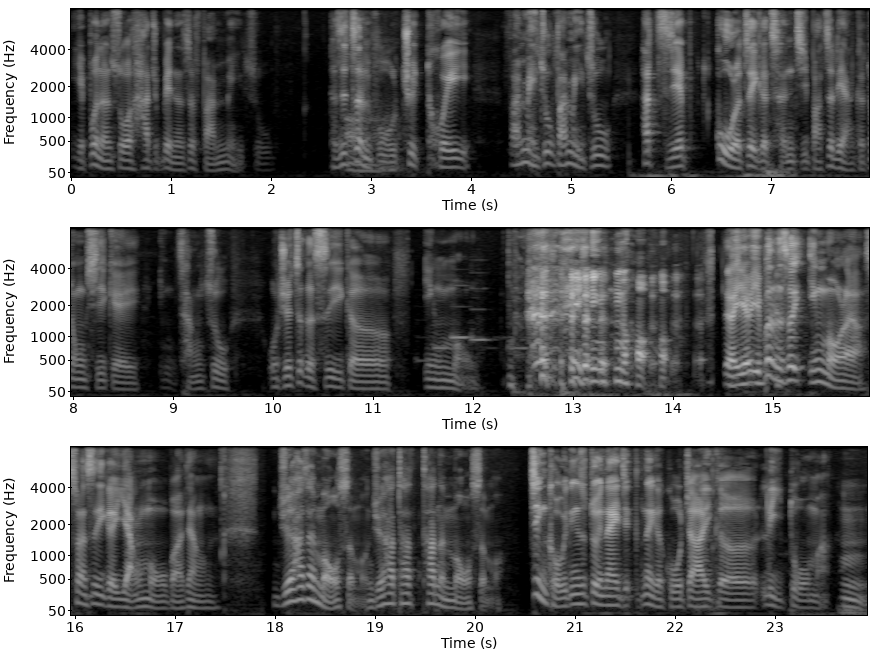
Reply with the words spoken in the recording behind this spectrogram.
也不能说它就变成是反美猪，可是政府去推反美猪反美猪，它直接过了这个层级，把这两个东西给隐藏住，我觉得这个是一个阴谋。阴谋，对，也也不能说阴谋了，算是一个阳谋吧。这样，你觉得他在谋什么？你觉得他他他能谋什么？进口一定是对那一那个国家一个利多嘛？嗯，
